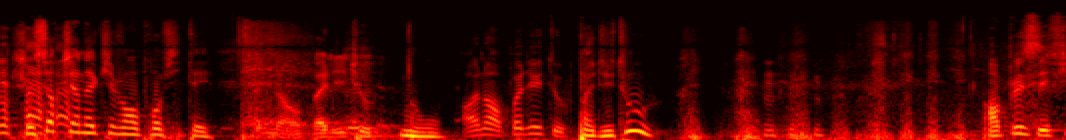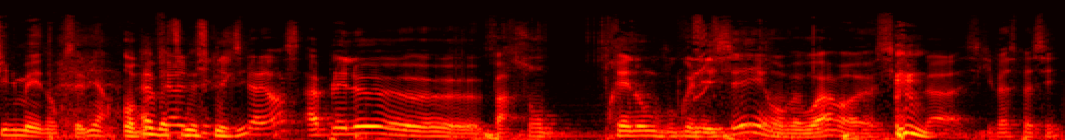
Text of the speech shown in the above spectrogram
Je suis sûr qu'il y en a qui vont en profiter. Non, pas du tout. Non. Oh non, pas du tout. Pas du tout. En plus, c'est filmé, donc c'est bien. On peut Eh bah, faire tu une petite expérience. Appelez-le euh, par son prénom que vous connaissez et on va voir euh, ce, qui va, ce qui va se passer.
